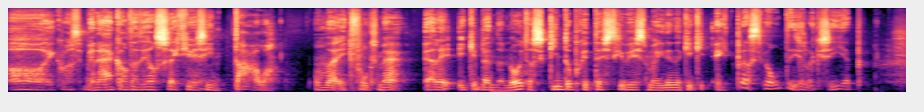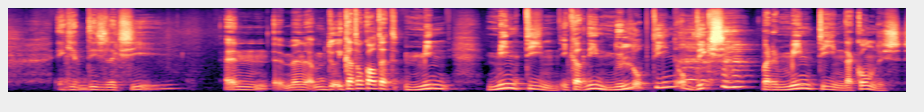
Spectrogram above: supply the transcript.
Oh, ik, was, ik ben eigenlijk altijd heel slecht geweest in talen. Omdat ik volgens mij... Ik ben daar nooit als kind op getest geweest, maar ik denk dat ik echt best wel dyslexie heb. Ik heb dyslexie. En mijn, ik had ook altijd min, min 10. Ik had niet 0 op 10 op dictie, maar min 10. Dat kon dus.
